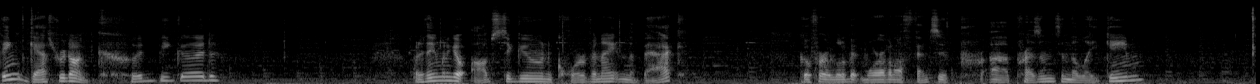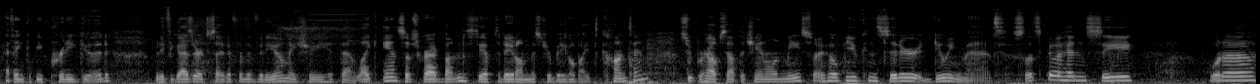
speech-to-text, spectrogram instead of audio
think Gastrodon could be good. But I think I'm going to go Obstagoon, Corviknight in the back. Go for a little bit more of an offensive uh, presence in the late game. I think could be pretty good. But if you guys are excited for the video, make sure you hit that like and subscribe button to stay up to date on Mr. Bagel Bites content. Super helps out the channel and me, so I hope you consider doing that. So let's go ahead and see what uh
